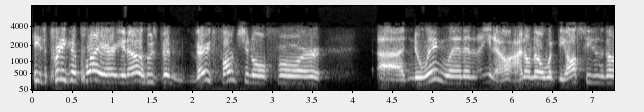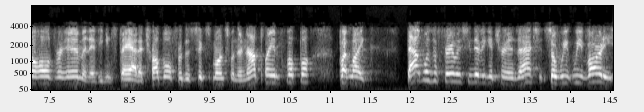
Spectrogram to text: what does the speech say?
he's a pretty good player. You know, who's been very functional for uh, New England, and you know, I don't know what the off season is going to hold for him, and if he can stay out of trouble for the six months when they're not playing football. But like that was a fairly significant transaction. So we we've already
